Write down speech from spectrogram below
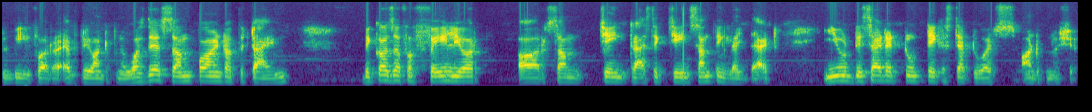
will be for every entrepreneur, was there some point of the time because of a failure or some change, drastic change, something like that, you decided to take a step towards entrepreneurship?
